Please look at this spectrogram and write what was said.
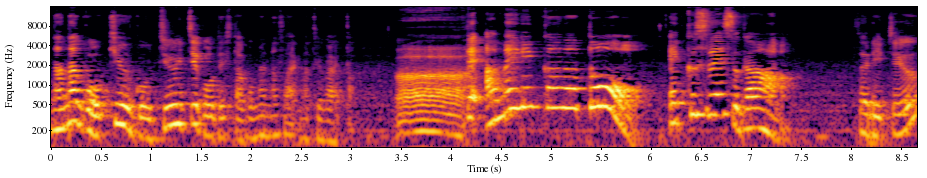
7号9号11号でしたごめんなさい間違えた Ah. でアメリカだと XS が 32S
